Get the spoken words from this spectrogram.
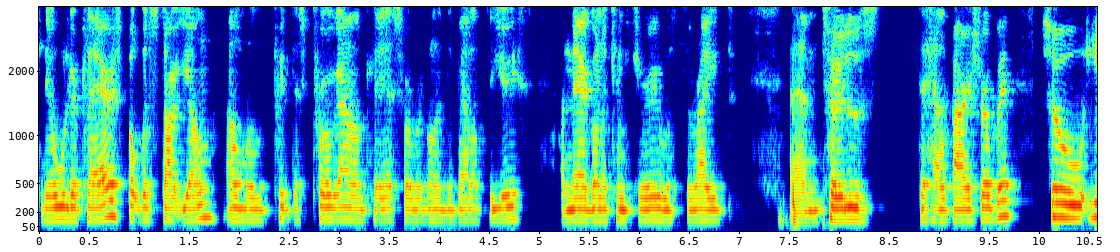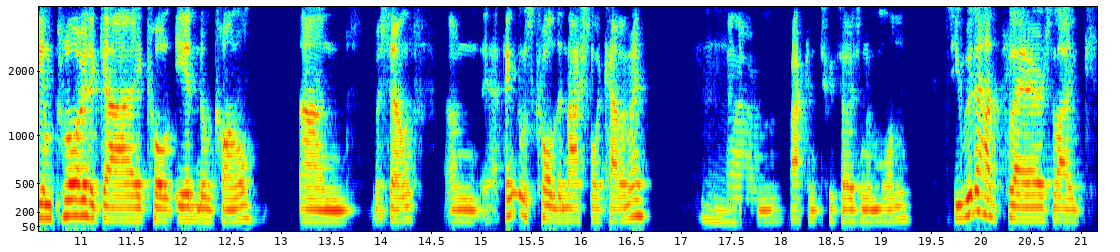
the older players, but we'll start young and we'll put this program in place where we're going to develop the youth and they're going to come through with the right um, tools to help Irish rugby. So he employed a guy called Aidan O'Connell and myself, and I think it was called the National Academy hmm. um, back in 2001. So you would have had players like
